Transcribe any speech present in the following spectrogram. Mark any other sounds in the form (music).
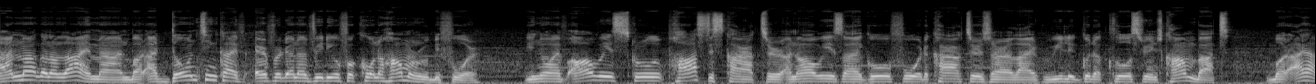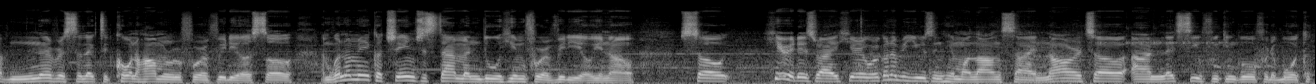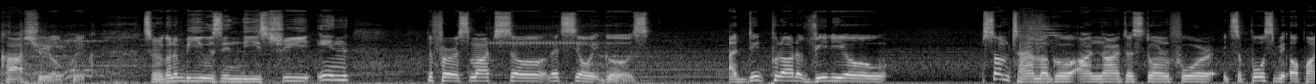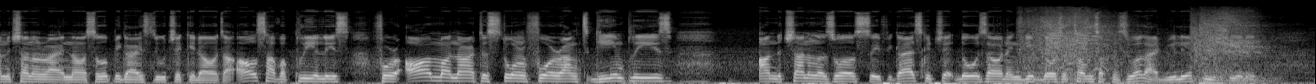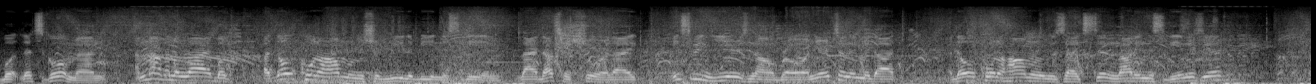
I'm not gonna lie, man, but I don't think I've ever done a video for Konohamaru before. You know, I've always scrolled past this character and always I go for the characters that are like really good at close range combat. But I have never selected Konohamaru for a video, so I'm gonna make a change this time and do him for a video, you know. So here it is right here, we're gonna be using him alongside Naruto and let's see if we can go for the boy Kakashi real quick. So we're gonna be using these three in the first match, so let's see how it goes. I did put out a video some time ago on Naruto Storm 4. It's supposed to be up on the channel right now, so hope you guys do check it out. I also have a playlist for all my Naruto Storm 4 ranked gameplays on the channel as well, so if you guys could check those out and give those a thumbs up as well, I'd really appreciate it. But let's go, man. I'm not gonna lie, but Adult Konohamaru should really be in this game. Like, that's for sure. Like, it's been years now, bro, and you're telling me that Adult Konohamaru is like still not in this game as yet.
